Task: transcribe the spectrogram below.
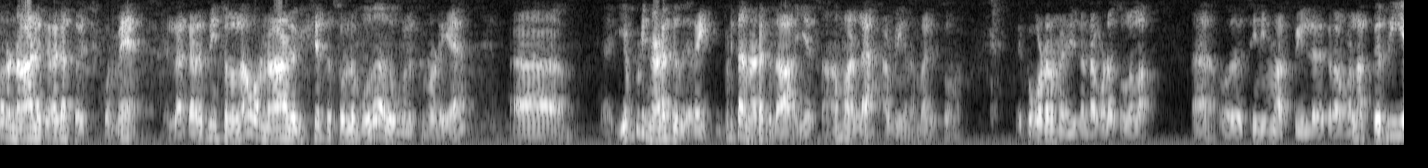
ஒரு நாலு கிரகத்தை வச்சுக்கோமே. எல்லா கிரகத்தையும் சொல்லலாம். ஒரு நாலு விஷயத்த சொல்லும்போது அது உங்களுக்குனுடைய எப்படி நடக்குது? ரைட் இப்படித்தான் நடக்குதா? எஸ் ஆமால அப்படிங்கிற மாதிரி தோணும். இப்போ கூட நம்ம ரீசெண்டாக கூட சொல்லலாம். ஒரு சினிமா ஃபீல்டில் இருக்கிறவங்க எல்லாம் பெரிய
